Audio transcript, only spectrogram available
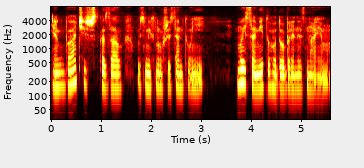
Як бачиш, сказав, усміхнувшись Антоній, ми самі того добре не знаємо.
